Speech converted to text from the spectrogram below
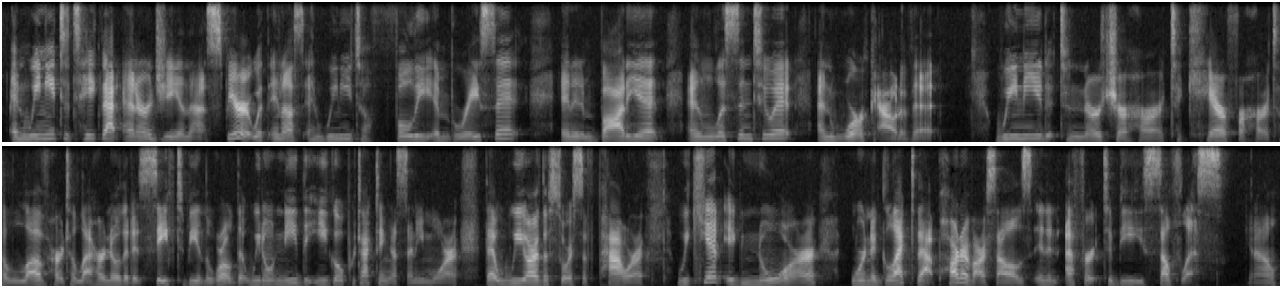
And we need to take that energy and that spirit within us and we need to fully embrace it and embody it and listen to it and work out of it. We need to nurture her, to care for her, to love her, to let her know that it's safe to be in the world, that we don't need the ego protecting us anymore, that we are the source of power. We can't ignore or neglect that part of ourselves in an effort to be selfless, you know?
